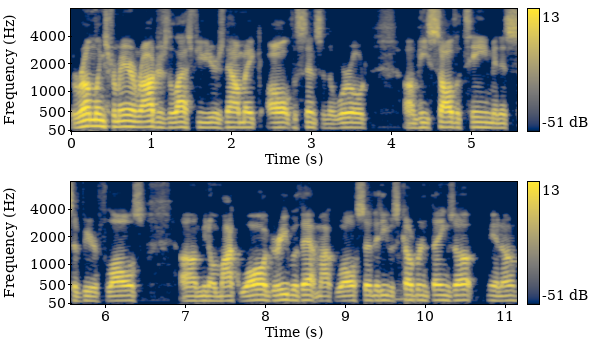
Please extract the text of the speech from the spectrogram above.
The rumblings from Aaron Rodgers the last few years now make all the sense in the world. Um, he saw the team and its severe flaws. Um, you know, Mike Wall agreed with that. Mike Wall said that he was covering things up. You know,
